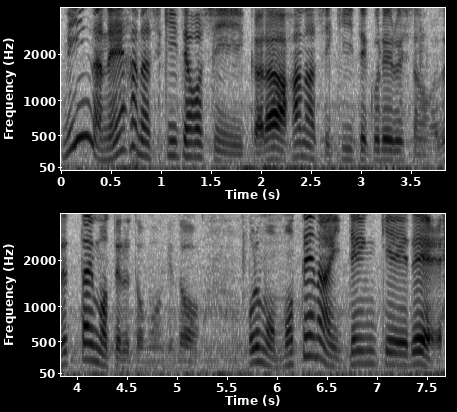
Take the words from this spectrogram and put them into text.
みんなね話聞いてほしいから話聞いてくれる人の方が絶対モテると思うけど俺もモテない典型で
